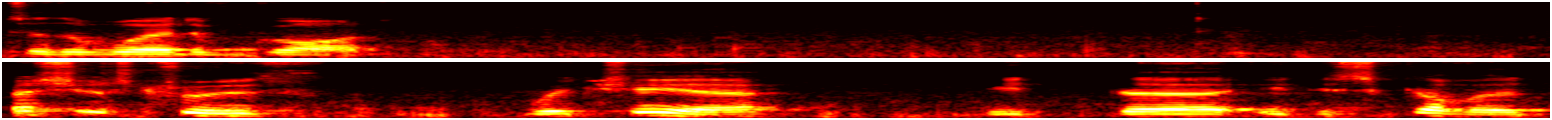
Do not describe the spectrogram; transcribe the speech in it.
to the Word of God. Precious truth, which here he, uh, he discovered,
